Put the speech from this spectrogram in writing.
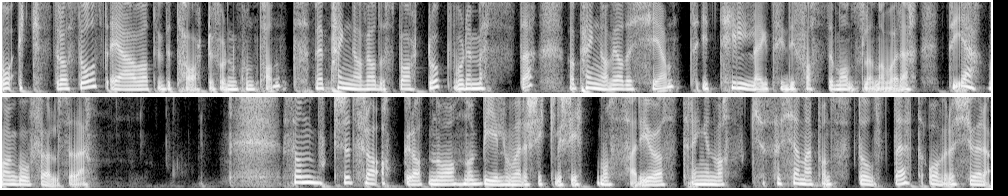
og ekstra stolt er jeg av at vi betalte for den kontant, med penger vi hadde spart opp, hvor det meste var penger vi hadde tjent, i tillegg til de faste månedslønna våre. Det var en god følelse, det. Sånn bortsett fra akkurat nå, når bilen vår er skikkelig skitten og seriøst trenger en vask, så kjenner jeg på en stolthet over å kjøre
